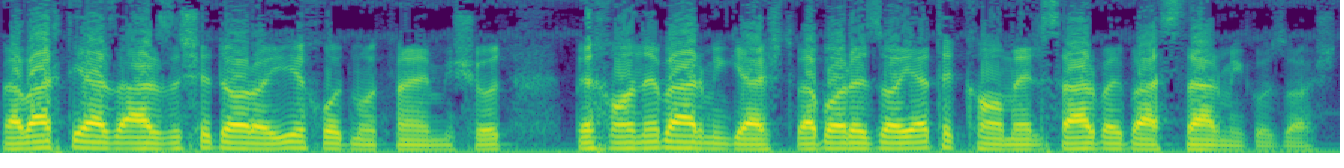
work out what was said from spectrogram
و وقتی از ارزش دارایی خود مطمئن می‌شد به خانه برمیگشت و با رضایت کامل سر به بستر میگذاشت.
